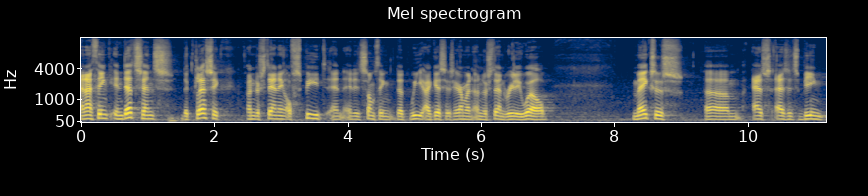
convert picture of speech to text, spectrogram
And I think in that sense, the classic understanding of speed, and, and it's something that we, I guess, as airmen understand really well, makes us, um, as, as it's being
